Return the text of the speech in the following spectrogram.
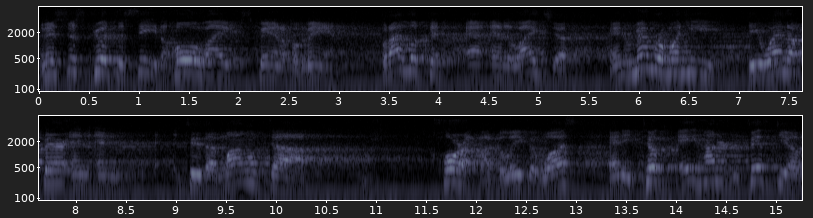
And it's just good to see the whole lifespan of a man. But I looked at, at, at Elijah, and remember when he, he went up there and, and to the Mount uh, Horeb, I believe it was, and he took 850 of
